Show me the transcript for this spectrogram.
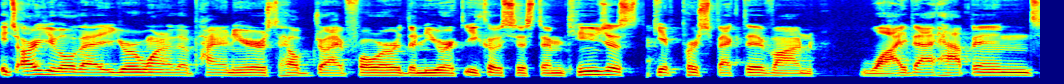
it's arguable that you're one of the pioneers to help drive forward the New York ecosystem. Can you just give perspective on why that happened?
